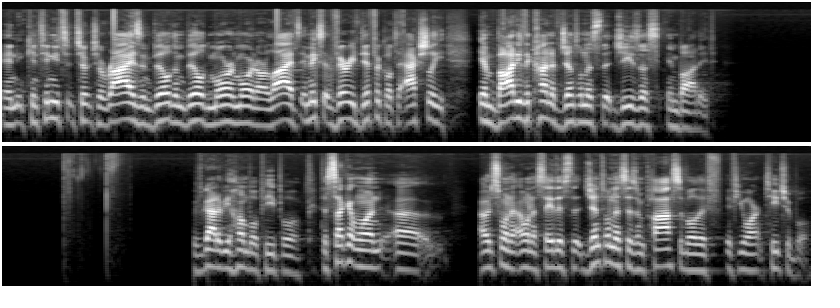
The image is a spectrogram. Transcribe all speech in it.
and continue to, to, to rise and build and build more and more in our lives, it makes it very difficult to actually embody the kind of gentleness that Jesus embodied. We've got to be humble people. The second one, uh, I just want to I want to say this: that gentleness is impossible if, if you aren't teachable.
